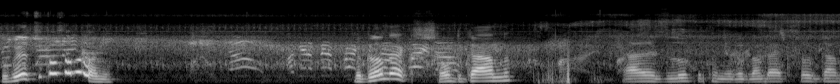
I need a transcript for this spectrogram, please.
W ogóle co to za? No. I'll get a bit of practice Wygląda jak shotgun. Ale z lufy to nie wygląda jak shotgun.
